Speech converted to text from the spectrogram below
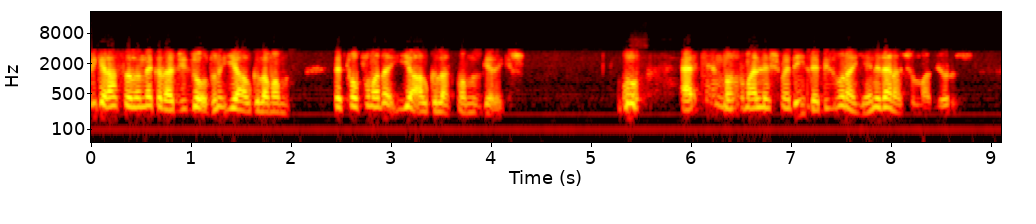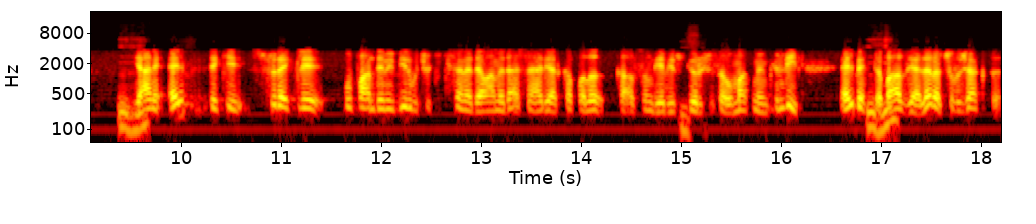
bir kere hastalığın ne kadar ciddi olduğunu iyi algılamamız ve topluma da iyi algılatmamız gerekir. Bu erken normalleşme değil de biz buna yeniden açılma diyoruz. Yani elbette ki sürekli bu pandemi bir buçuk iki sene devam ederse her yer kapalı kalsın diye bir görüşü savunmak mümkün değil. Elbette bazı yerler açılacaktı.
